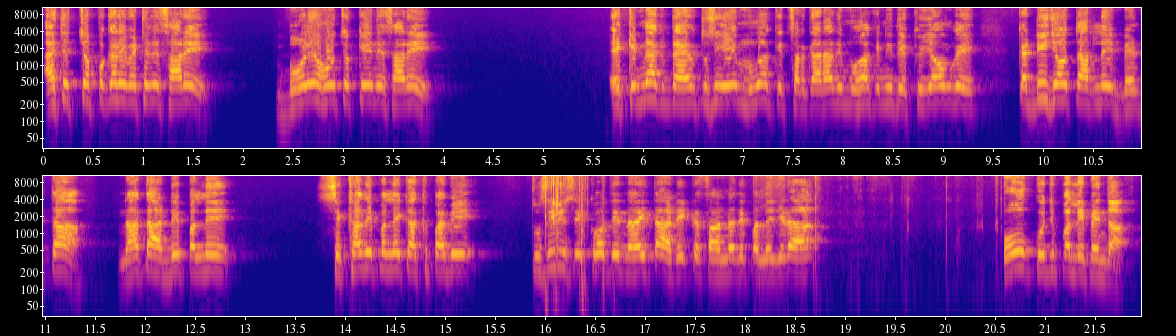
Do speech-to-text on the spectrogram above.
ਇੱਥੇ ਚੁੱਪ ਕਰੇ ਬੈਠੇ ਨੇ ਸਾਰੇ, ਬੋਲੇ ਹੋ ਚੁੱਕੇ ਨੇ ਸਾਰੇ। ਇਹ ਕਿੰਨਾ ਕੁ ਟਾਈਮ ਤੁਸੀਂ ਇਹ ਮੂੰਹਾਂ ਕਿ, ਸਰਕਾਰਾਂ ਦੇ ਮੂੰਹਾਂ ਕਿੰਨੀ ਦੇਖੀ ਜਾਓਗੇ? ਕੱਢੀ ਜਾਓ ਤਰਲੇ ਬਿੰਤਾ ਨਾ ਤੁਹਾਡੇ ਪੱਲੇ, ਸਿੱਖਾਂ ਦੇ ਪੱਲੇ ਕੱਖ ਪਵੇ। ਤੁਸੀਂ ਵੀ ਸਿੱਖੋ ਤੇ ਨਾ ਹੀ ਤੁਹਾਡੇ ਕਿਸਾਨਾਂ ਦੇ ਪੱਲੇ ਜਿਹੜਾ ਉਹ ਕੁਝ ਪੱਲੇ ਪੈਂਦਾ।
